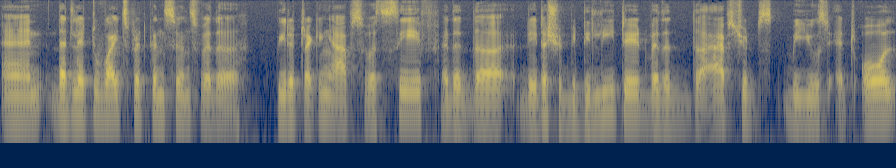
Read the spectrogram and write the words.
And that led to widespread concerns whether period tracking apps were safe, whether the data should be deleted, whether the apps should be used at all.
